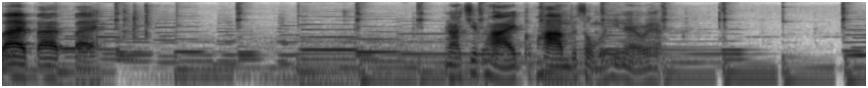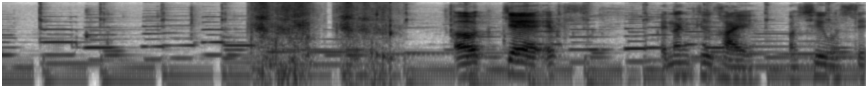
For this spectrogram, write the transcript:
ไปไปไป งานชิบหายก็พามไปส่งไปที่ไหนวะเนี่ยโอเคเอฟไอ้นั่นคือใคร เอาชื่อมาสิ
